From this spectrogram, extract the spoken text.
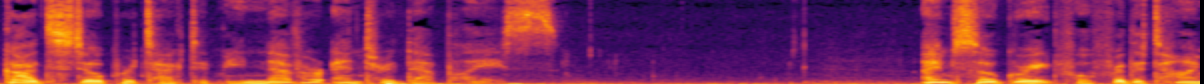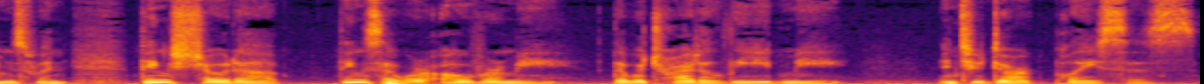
God still protected me, never entered that place. I'm so grateful for the times when things showed up, things that were over me, that would try to lead me into dark places,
